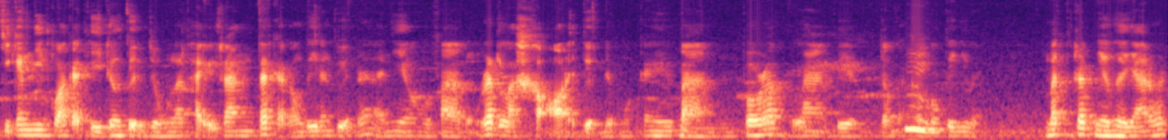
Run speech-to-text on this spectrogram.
chỉ cần nhìn qua cái thị trường tuyển dụng là thấy rằng tất cả công ty đang tuyển rất là nhiều và cũng rất là khó để tuyển được một cái bàn product làm việc trong các Ừ. công ty như vậy mất rất nhiều thời gian rất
